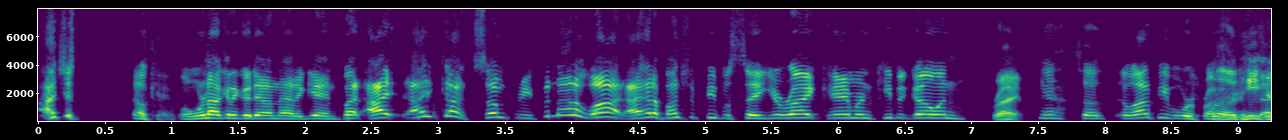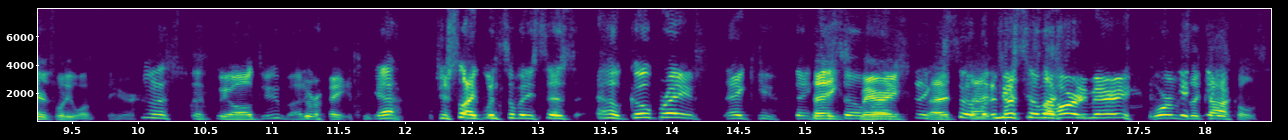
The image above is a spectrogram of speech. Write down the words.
I just okay. Well, we're not going to go down that again. But I I got some grief, but not a lot. I had a bunch of people say, "You're right, Cameron. Keep it going." Right. Yeah. So a lot of people were frustrated. Well, he hears what he wants to hear. That's, that we all do, buddy. Right. Yeah. Just like when somebody says, "Oh, go Braves!" Thank you. Thank Thanks, you so Mary. much. Thank you so much. It means so much heart. Mary. Warms the cockles.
